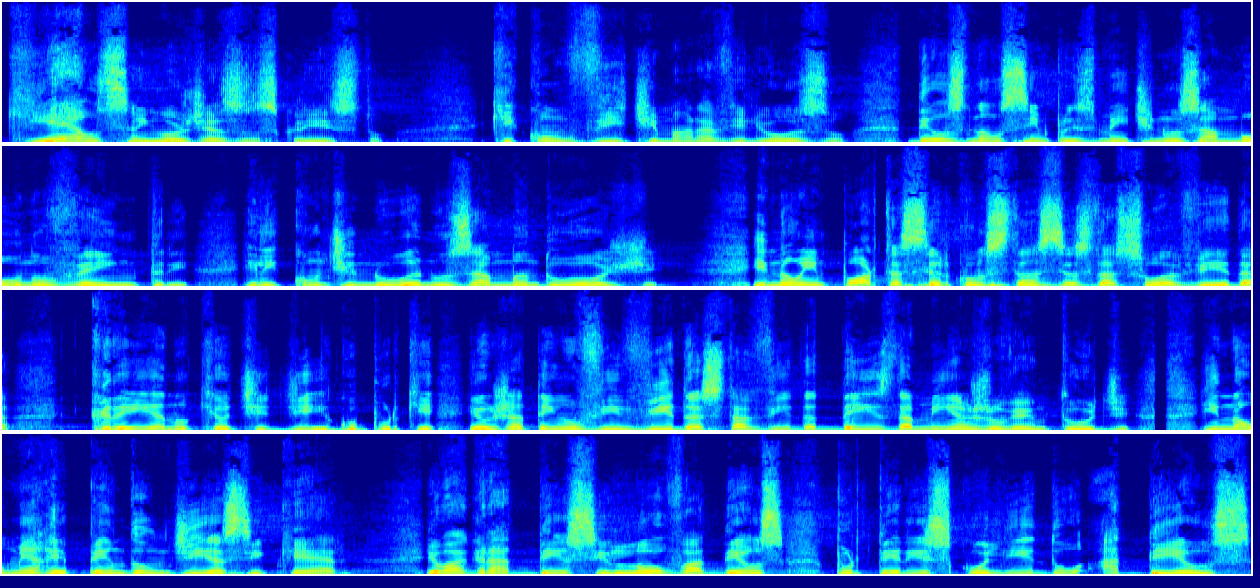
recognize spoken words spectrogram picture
que é o Senhor Jesus Cristo. Que convite maravilhoso! Deus não simplesmente nos amou no ventre, Ele continua nos amando hoje. E não importa as circunstâncias da sua vida, creia no que eu te digo, porque eu já tenho vivido esta vida desde a minha juventude e não me arrependo um dia sequer. Eu agradeço e louvo a Deus por ter escolhido a Deus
